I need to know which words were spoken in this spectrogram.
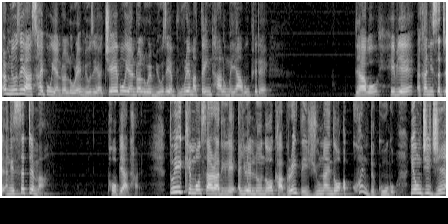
အဲ့မျိုးစေ့ကဆိုက်ဖို့ရန်အတွက်လိုတယ်မျိုးစေ့ကကျဲဖို့ရန်အတွက်လိုတယ်မျိုးစေ့ကဘူးထဲမှာတိန်းထားလို့မရဘူးဖြစ်တယ်ဒါကိုဟေဘရဲအခန်းကြီး7အငယ်7မှာဖော်ပြထားတယ်သူ၏ခင်မွန်စာရာဒီလေအရွယ်လွန်သောအခါပရိသေယူနိုင်သောအခွင့်တကိုးကိုယုံကြည်ခြင်း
